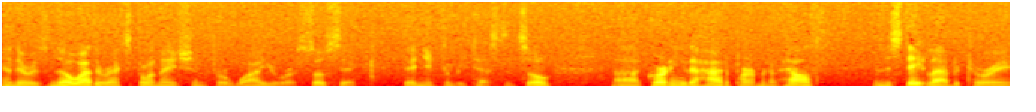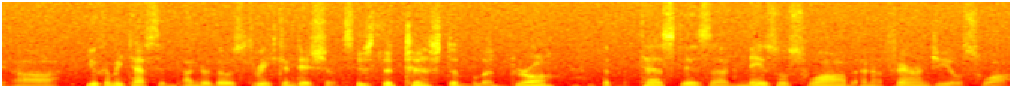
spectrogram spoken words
and there is no other explanation for why you are so sick, then you can be tested. So, uh, according to the Ohio Department of Health in the state laboratory, uh, you can be tested under those three conditions. Is the test a blood draw? The test is a nasal swab and a pharyngeal swab.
